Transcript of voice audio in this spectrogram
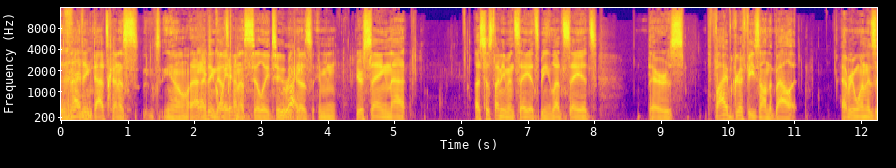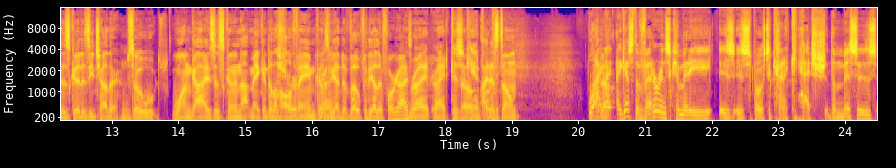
and I think that's kind of you know I think that's kind of silly too Right. because I mean you're saying that. Let's just not even say it's me. Let's say it's there's five Griffeys on the ballot. Everyone is as good as each other. So one guy's just going to not make it to the Hall of Mm-hmm. Fame because Right. we had to vote for the other four guys. right, right, because So you can't. I just don't. Well, I I, I guess the Veterans Committee is is supposed to kind of catch the misses,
